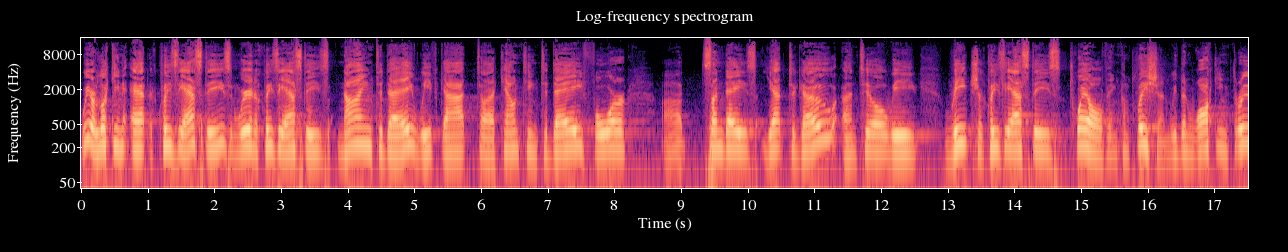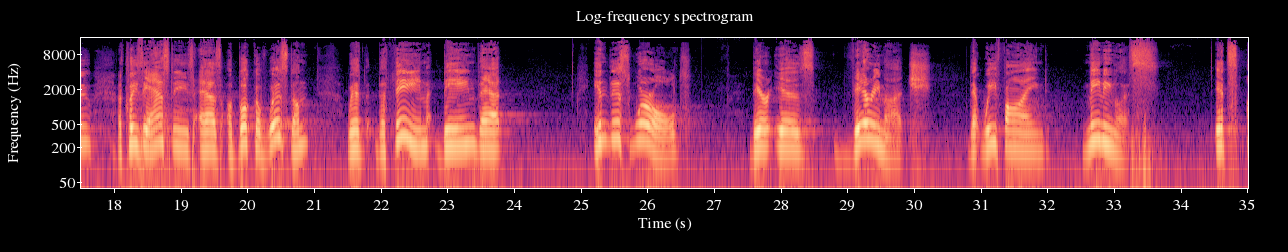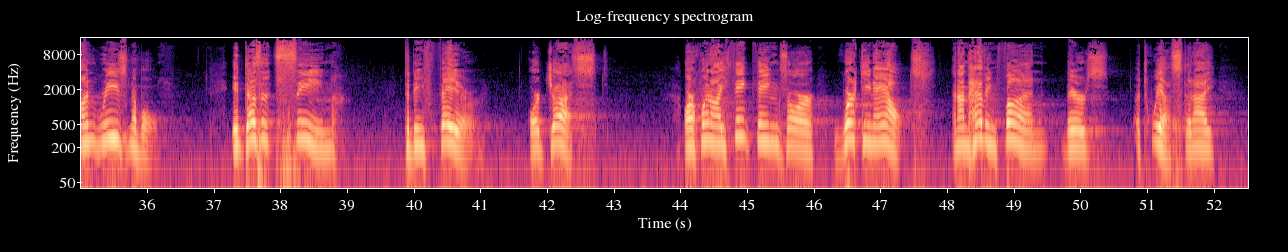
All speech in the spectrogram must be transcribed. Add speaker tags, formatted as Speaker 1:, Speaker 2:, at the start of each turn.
Speaker 1: We are looking at Ecclesiastes, and we're in Ecclesiastes 9 today. We've got uh, counting today four uh, Sundays yet to go until we reach Ecclesiastes 12 in completion. We've been walking through Ecclesiastes as a book of wisdom, with the theme being that in this world there is very much that we find meaningless. It's unreasonable. It doesn't seem to be fair or just. Or when I think things are working out and I'm having fun, there's a twist. And I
